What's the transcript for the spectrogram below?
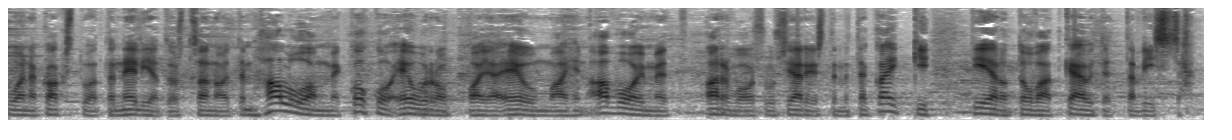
vuonna 2014 sanoi, että me haluamme koko Eurooppa ja EU-maihin avoimet arvoisuusjärjestelmät ja kaikki tiedot ovat käytettävissä.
